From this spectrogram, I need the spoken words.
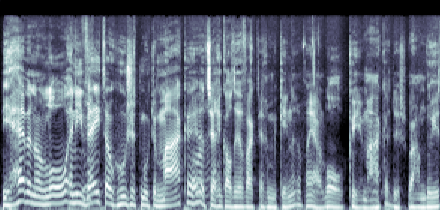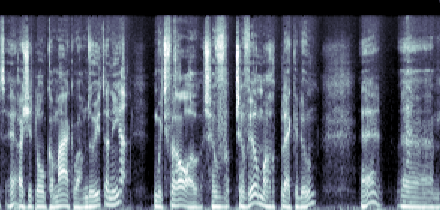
die hebben een lol en die weten ook hoe ze het moeten maken. Hè? Dat zeg ik altijd heel vaak tegen mijn kinderen. Van ja, lol kun je maken. Dus waarom doe je het? Hè? Als je het lol kan maken, waarom doe je het dan niet? Ja. Je moet het vooral op zoveel mogelijk plekken doen. Hè? Ehm,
